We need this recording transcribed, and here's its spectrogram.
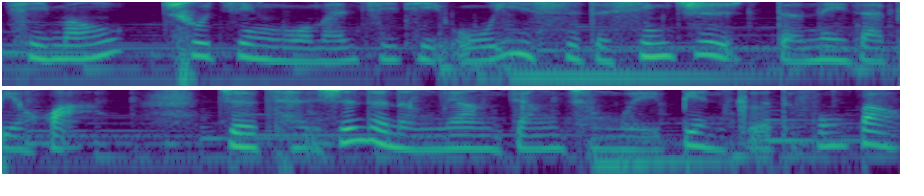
启蒙促进我们集体无意识的心智的内在变化，这产生的能量将成为变革的风暴。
